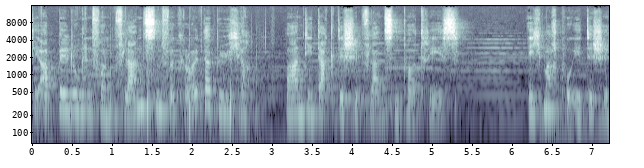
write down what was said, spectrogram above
Die Abbildungen von Pflanzen für Kräuterbücher waren didaktische Pflanzenporträts. Ich mache poetische.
